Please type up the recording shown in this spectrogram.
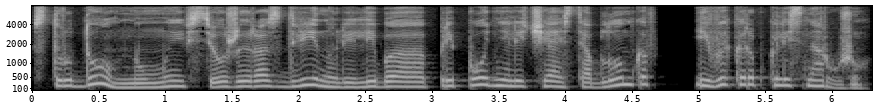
с трудом, но мы все же раздвинули, либо приподняли часть обломков и выкарабкались наружу.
